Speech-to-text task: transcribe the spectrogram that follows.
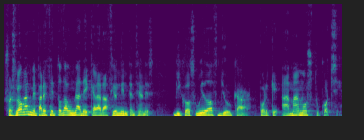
Su eslogan me parece toda una declaración de intenciones. Because we love your car, porque amamos tu coche.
